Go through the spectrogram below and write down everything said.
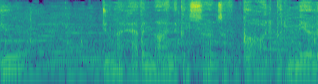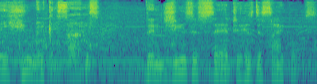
You do not have in mind the concerns of God, but merely human concerns. Then Jesus said to his disciples,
